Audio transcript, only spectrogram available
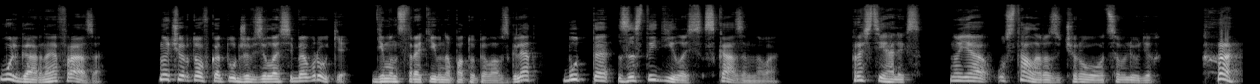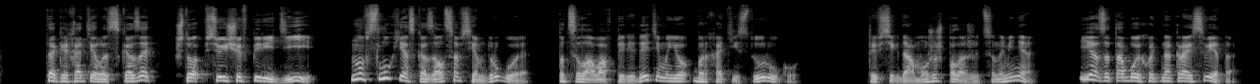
вульгарная фраза. Но чертовка тут же взяла себя в руки, демонстративно потупила взгляд, будто застыдилась сказанного. Прости, Алекс, но я устала разочаровываться в людях. Ха! Так и хотелось сказать, что все еще впереди, но вслух я сказал совсем другое, поцеловав перед этим ее бархатистую руку. Ты всегда можешь положиться на меня. Я за тобой хоть на край света.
